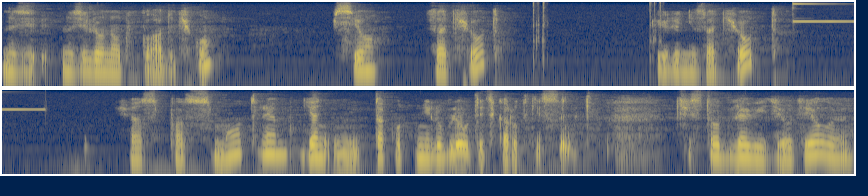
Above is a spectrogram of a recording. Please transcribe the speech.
на, зеленую вкладочку. Все. Зачет. Или не зачет. Сейчас посмотрим. Я так вот не люблю вот эти короткие ссылки. Чисто для видео делаю.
